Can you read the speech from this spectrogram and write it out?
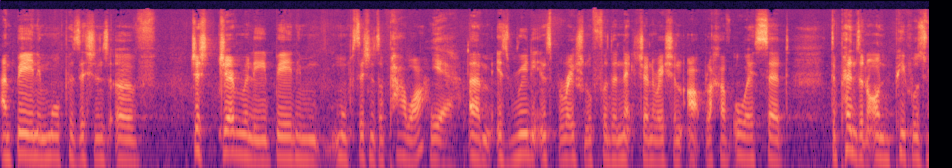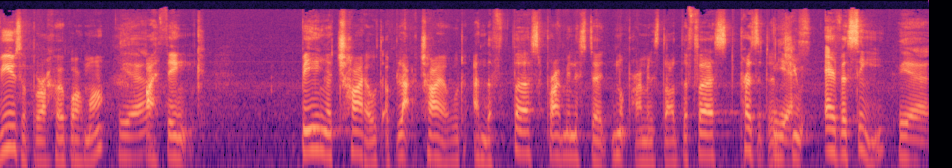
and being in more positions of just generally being in more positions of power Yeah. um, is really inspirational for the next generation up. Like I've always said, dependent on people's views of Barack Obama, Yeah. I think being a child, a black child, and the first prime minister, not prime minister, the first president Yes. you ever see Yeah.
